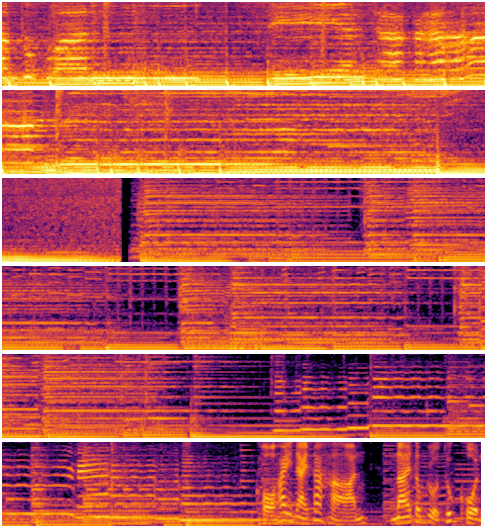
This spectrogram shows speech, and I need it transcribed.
ฟังทุกวัน เสียงจากทหารเรือขอให้นายทหาร นายตำรวจทุกคน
